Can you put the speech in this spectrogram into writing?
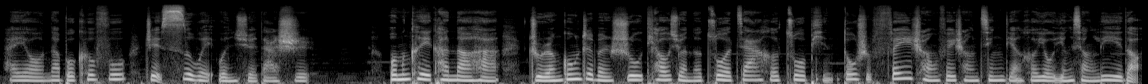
还有纳博科夫这四位文学大师。我们可以看到，哈，主人公这本书挑选的作家和作品都是非常非常经典和有影响力的。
